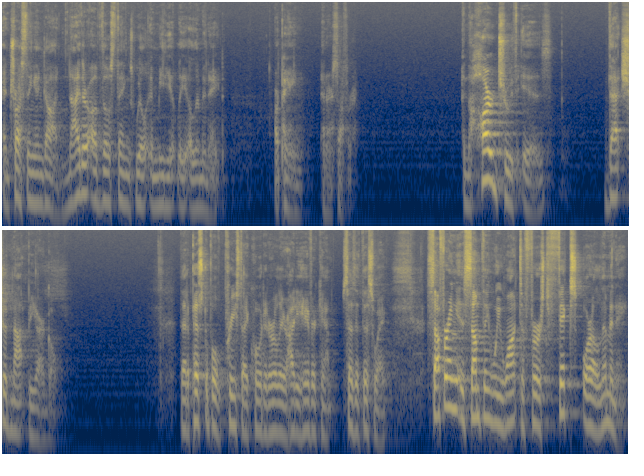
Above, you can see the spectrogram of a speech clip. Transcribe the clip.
and trusting in God, neither of those things will immediately eliminate our pain and our suffering. And the hard truth is that should not be our goal. That Episcopal priest I quoted earlier, Heidi Haverkamp, says it this way Suffering is something we want to first fix or eliminate.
